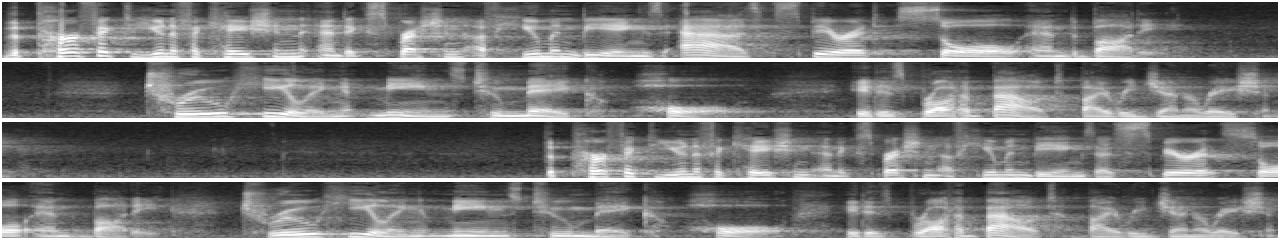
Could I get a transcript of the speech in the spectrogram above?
the perfect unification and expression of human beings as spirit, soul, and body. True healing means to make whole. It is brought about by regeneration. The perfect unification and expression of human beings as spirit, soul, and body. True healing means to make whole. It is brought about by regeneration.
